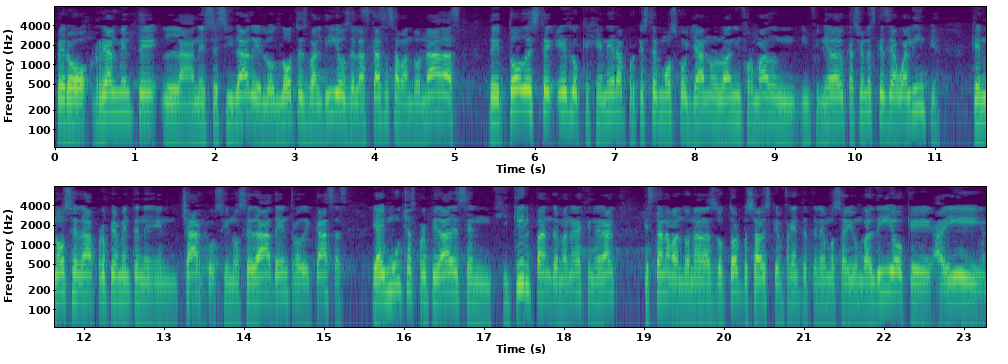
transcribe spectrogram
pero realmente la necesidad de los lotes baldíos, de las casas abandonadas, de todo este es lo que genera, porque este mosco ya nos lo han informado en infinidad de ocasiones, que es de agua limpia, que no se da propiamente en, charcos, sino se da dentro de casas. Y hay muchas propiedades en Jiquilpan, de manera general, que están abandonadas. Doctor, pues sabes que enfrente tenemos ahí un baldío, que ahí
